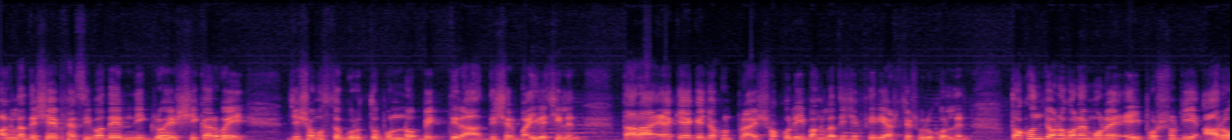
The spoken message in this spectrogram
বাংলাদেশে ফ্যাসিবাদের নিগ্রহের শিকার হয়ে যে সমস্ত গুরুত্বপূর্ণ ব্যক্তিরা দেশের বাইরে ছিলেন, তারা একে একে যখন প্রায় সকলেই বাংলাদেশে ফিরে আসতে শুরু করলেন, তখন জনগণের মনে এই প্রশ্নটি আরও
